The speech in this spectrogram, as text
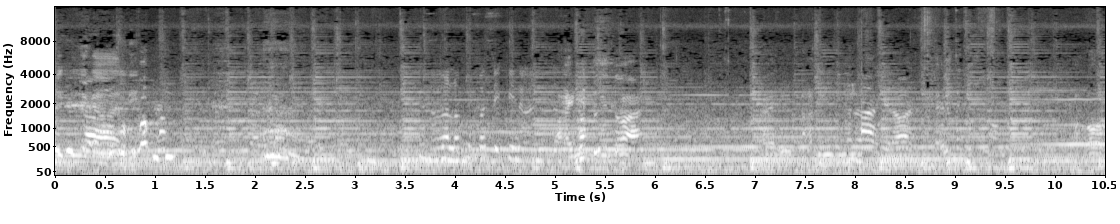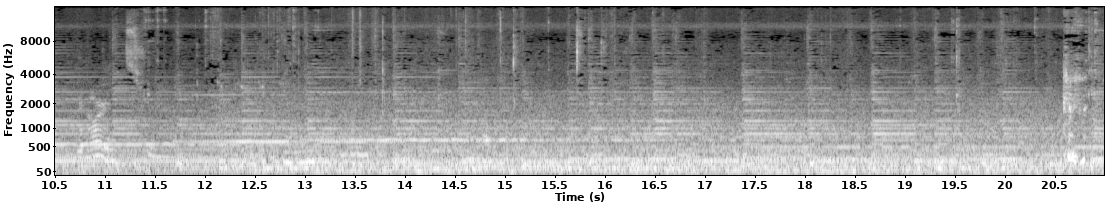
Ko kakaali. Akala ko pati kinaano. Okay, mati ito ha. Nakatingin na lang, gano'n. Oo, gano'n. Lapit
